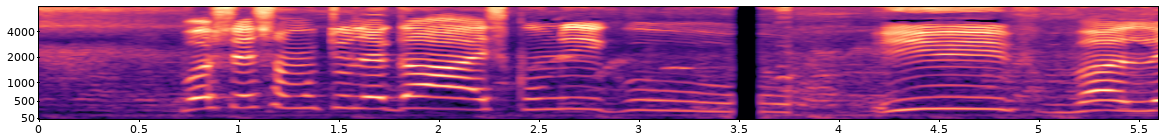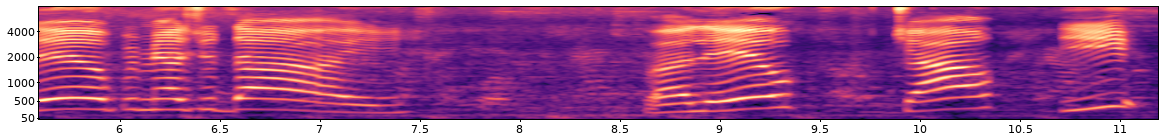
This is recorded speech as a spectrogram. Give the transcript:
Vocês são muito legais comigo. E valeu por me ajudar. Valeu, tchau e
